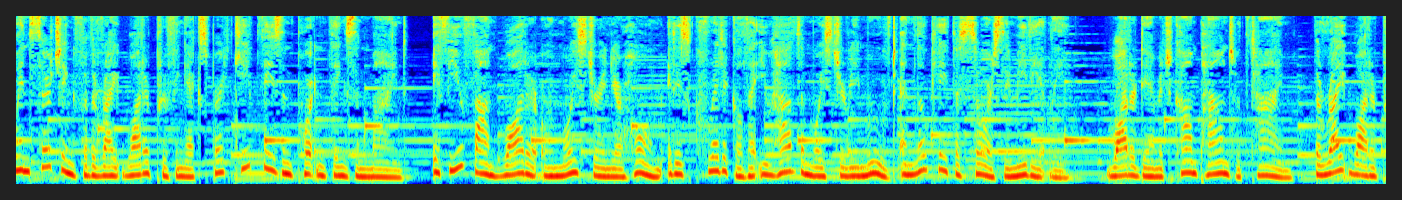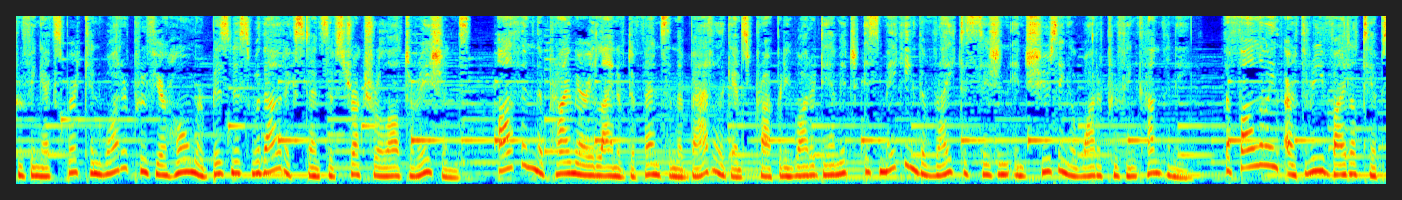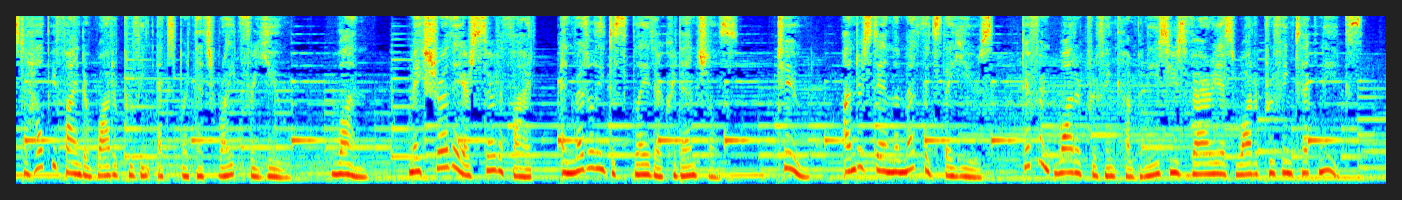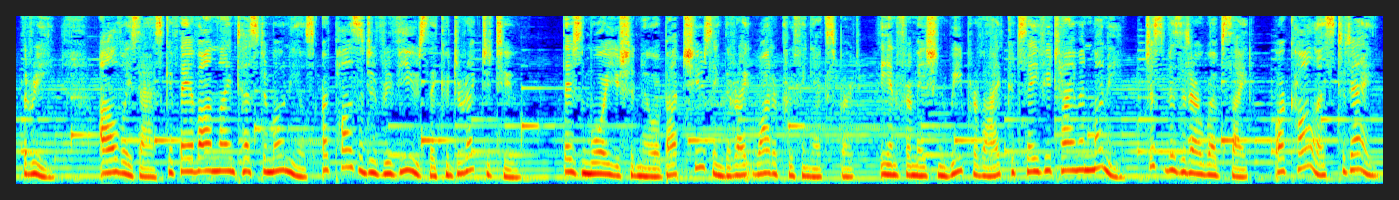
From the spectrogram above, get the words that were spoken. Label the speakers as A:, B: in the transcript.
A: When searching for the right waterproofing expert, keep these important things in mind. If you found water or moisture in your home, it is critical that you have the moisture removed and locate the source immediately. Water damage compounds with time. The right waterproofing expert can waterproof your home or business without extensive structural alterations. Often the primary line of defense in the battle against property water damage is making the right decision in choosing a waterproofing company. The following are three vital tips to help you find a waterproofing expert that's right for you. 1. Make sure they are certified and readily display their credentials. 2. Understand the methods they use. Different waterproofing companies use various waterproofing techniques. 3. Always ask if they have online testimonials or positive reviews they could direct you to. There's more you should know about choosing the right waterproofing expert. The information we provide could save you time and money. Just visit our website or call us today.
